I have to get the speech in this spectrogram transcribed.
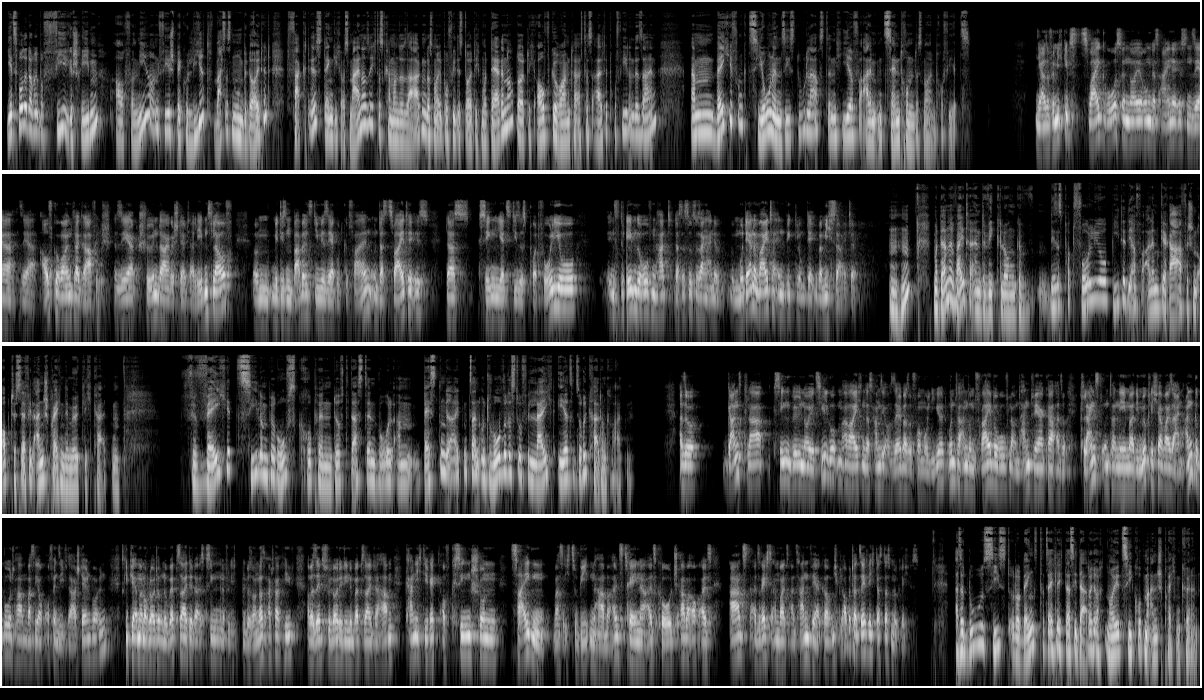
Jetzt wurde darüber viel geschrieben, auch von mir und viel spekuliert, was es nun bedeutet. Fakt ist, denke ich aus meiner Sicht, das kann man so sagen, das neue Profil ist deutlich moderner, deutlich aufgeräumter als das alte Profil und Design. Ähm, welche Funktionen siehst du, Lars, denn hier vor allem im Zentrum des neuen Profils? Ja, also für mich gibt es zwei große Neuerungen. Das eine ist ein sehr, sehr aufgeräumter, grafisch sehr schön dargestellter Lebenslauf ähm, mit diesen Bubbles, die mir sehr gut gefallen. Und das zweite ist, dass Xing jetzt dieses Portfolio ins Leben gerufen hat. Das ist sozusagen eine moderne Weiterentwicklung der Über mich Seite. Mhm. Moderne Weiterentwicklung. Dieses Portfolio bietet ja vor allem grafisch und optisch sehr viel ansprechende Möglichkeiten. Für welche Ziel- und Berufsgruppen dürfte das denn wohl am besten geeignet sein und wo würdest du vielleicht eher zur Zurückhaltung raten? Also Ganz klar, Xing will neue Zielgruppen erreichen. Das haben sie auch selber so formuliert. Unter anderem Freiberufler und Handwerker, also Kleinstunternehmer, die möglicherweise ein Angebot haben, was sie auch offensiv darstellen wollen. Es gibt ja immer noch Leute ohne Webseite, da ist Xing natürlich besonders attraktiv. Aber selbst für Leute, die eine Webseite haben, kann ich direkt auf Xing schon zeigen, was ich zu bieten habe. Als Trainer, als Coach, aber auch als Arzt, als Rechtsanwalt, als Handwerker. Und ich glaube tatsächlich, dass das möglich ist. Also du siehst oder denkst tatsächlich, dass sie dadurch auch neue Zielgruppen ansprechen können.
